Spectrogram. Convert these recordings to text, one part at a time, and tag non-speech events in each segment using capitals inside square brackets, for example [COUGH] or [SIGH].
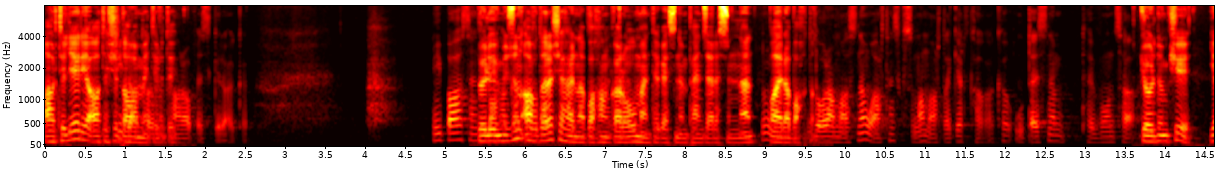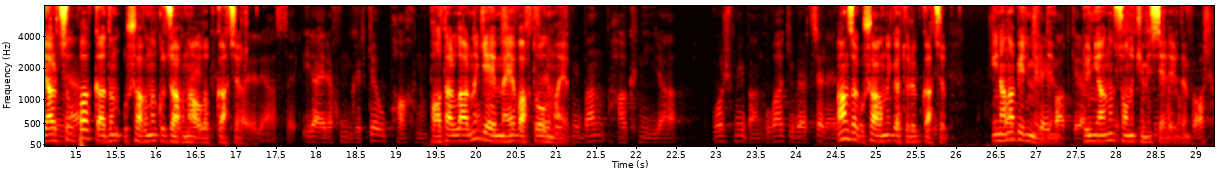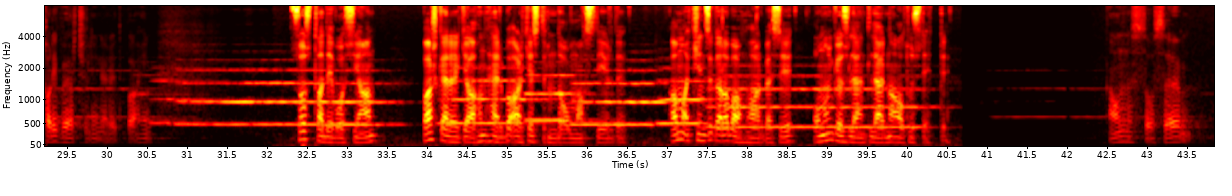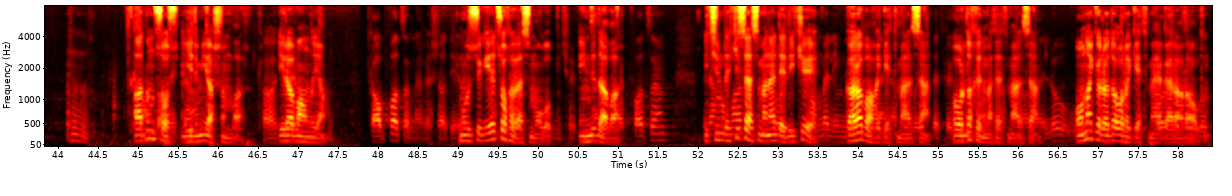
artileriya ateşi devam edirdi. Bölüyümüzün Ağdara şəhərinə baxan Qarovul məntəqəsinin pəncərəsindən bayıra baxdım. Gördüm ki, yarçılpaq qadın uşağını qucağına alıb qaçır. Paltarlarını geyinməyə vaxtı olmayıb. Ancaq uşağını götürüb qaçıb. İnana bilmirdim. Dünyanın sonu kimi hiss edirdim. Sos Tadevosyan baş qərargahın hərbi orkestrində olmaq istəyirdi. Amma 2-ci Qarabağ müharibəsi onun gözləntilərini alt-üst etdi. [CLEARS THROAT] Adım Sos, 20 yaşım var. İrəvanlıyam. Musiqiyə çox həvəsim olub. İndi də var. İçimdəki səs mənə dedi ki, Qarabağa getməlisən, orada xidmət etməlisən. Ona görə də ora getməyə qərar aldım.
